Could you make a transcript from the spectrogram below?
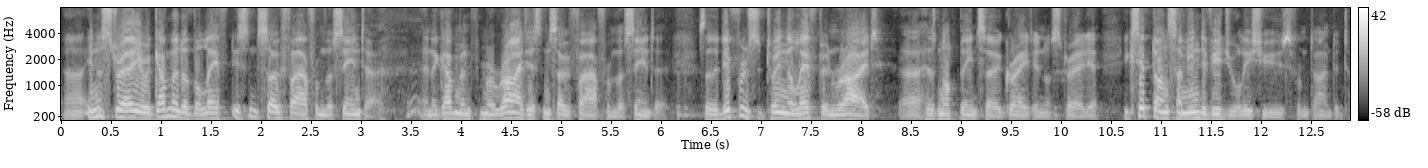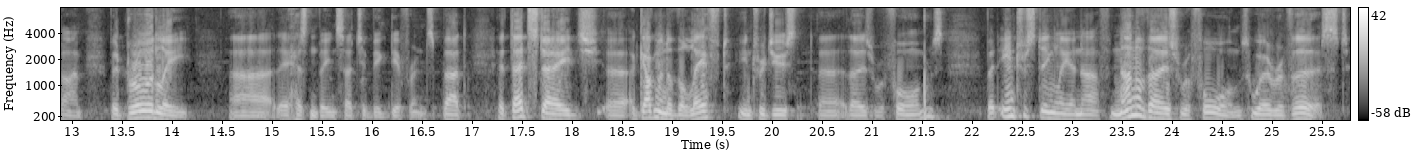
Uh, in Australia, a government of the left isn't so far from the centre, and a government from the right isn't so far from the centre. So the difference between the left and right uh, has not been so great in Australia, except on some individual issues from time to time. But broadly, uh, there hasn't been such a big difference. But at that stage, uh, a government of the left introduced uh, those reforms. But interestingly enough, none of those reforms were reversed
